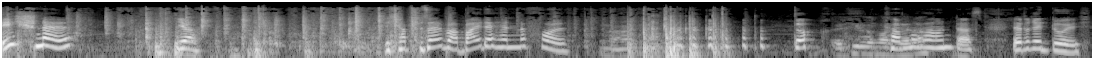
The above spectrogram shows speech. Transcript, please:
Ich schnell. Ja. Ich habe selber beide Hände voll. Nein. Doch. Kamera und das. Der dreht durch.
